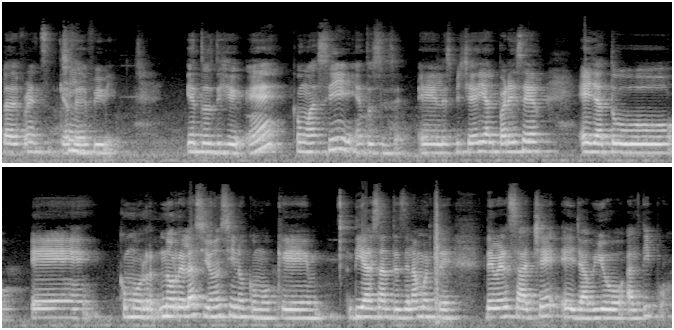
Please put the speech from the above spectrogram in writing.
la de Friends, que Sí. hace de Phoebe. Y entonces dije, ¿eh? ¿Cómo así? Entonces eh, les piché y al parecer ella tuvo eh, como, no relación, sino como que días antes de la muerte de Versace, ella vio al tipo.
